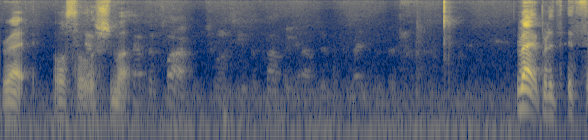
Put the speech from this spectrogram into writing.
right. Also the shma. Have the clock, which one's the clock, you know, different places. Right, but it's it's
